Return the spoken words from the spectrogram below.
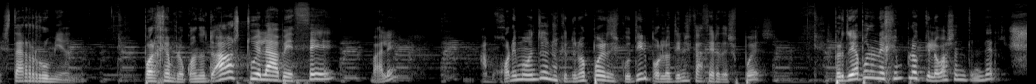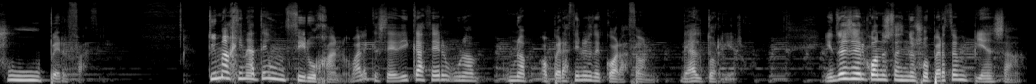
Estar rumiando. Por ejemplo, cuando hagas tú el ABC, ¿vale? A lo mejor hay momentos en los que tú no puedes discutir, pues lo tienes que hacer después. Pero te voy a poner un ejemplo que lo vas a entender súper fácil. Tú imagínate un cirujano, ¿vale? Que se dedica a hacer una, operaciones de corazón, de alto riesgo. Y entonces él cuando está haciendo su operación piensa,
